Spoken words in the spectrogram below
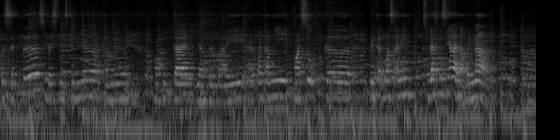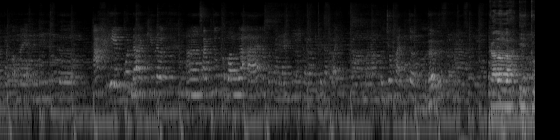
peserta sudah semestinya kami mahukan yang terbaik. Harapan kami masuk ke peringkat kebangsaan ini sudah semestinya lah nak menang. Uh, dapat melayakan diri ke akhir pun dah kira uh, satu kebanggaan apatah lagi kalau kita dapat uh, merangkul Johan betul. Betul. Uh, Kalaulah itu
